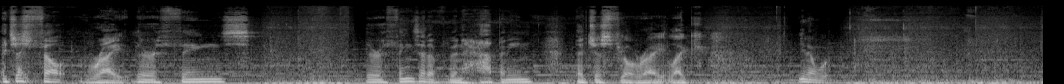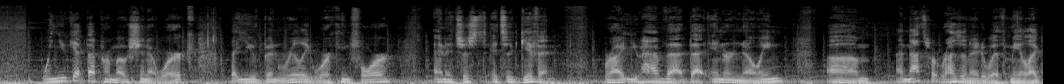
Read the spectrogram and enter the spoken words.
It just like, felt right. There are things there are things that have been happening that just feel right. Like, you know, when you get that promotion at work that you've been really working for, and it's just it's a given, right? You have that that inner knowing um, and that's what resonated with me. Like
